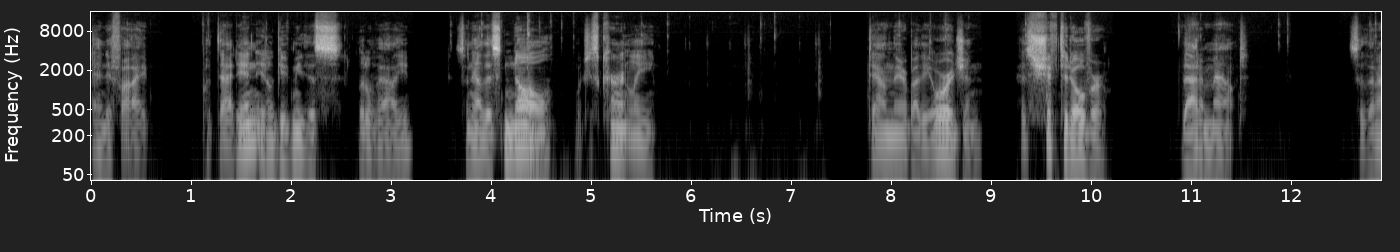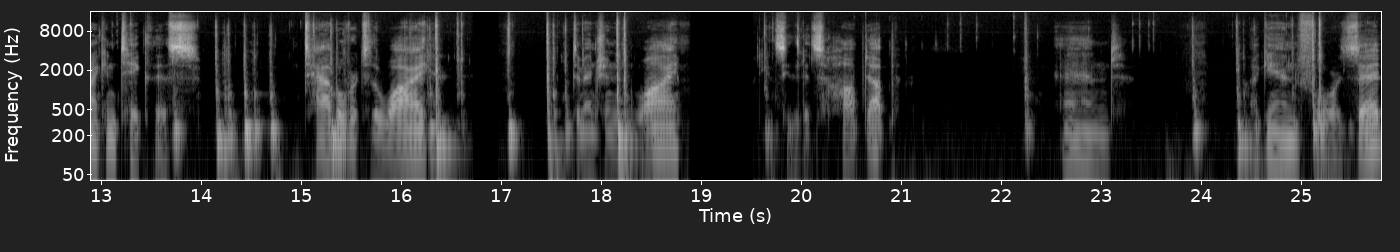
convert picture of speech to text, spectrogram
And if I put that in, it'll give me this little value. So now this null, which is currently down there by the origin, has shifted over that amount. So then I can take this tab over to the y, dimension y. You can see that it's hopped up and again for Z.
